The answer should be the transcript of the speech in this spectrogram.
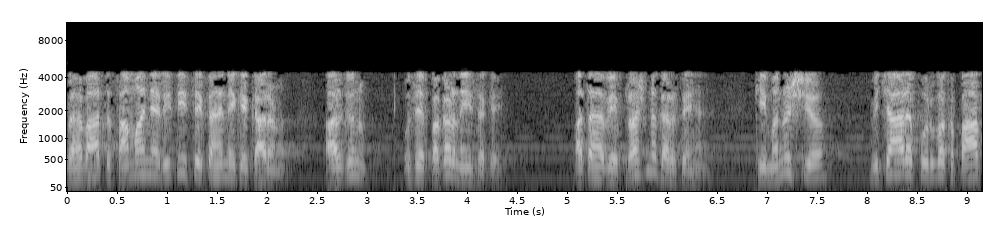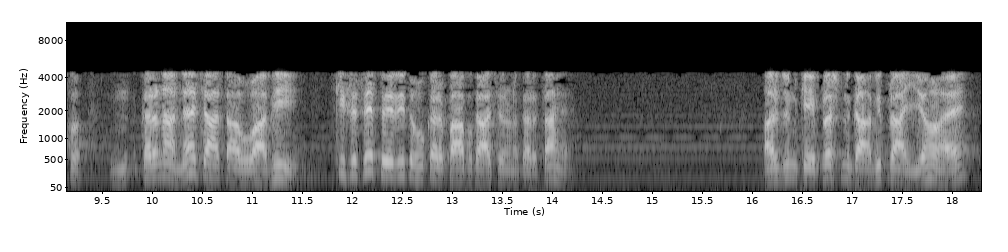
वह बात सामान्य रीति से कहने के कारण अर्जुन उसे पकड़ नहीं सके। अतः वे प्रश्न करते हैं कि मनुष्य विचार पूर्वक पाप करना न चाहता हुआ भी किससे प्रेरित होकर पाप का आचरण करता है? अर्जुन के प्रश्न का अभिप्राय यह है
